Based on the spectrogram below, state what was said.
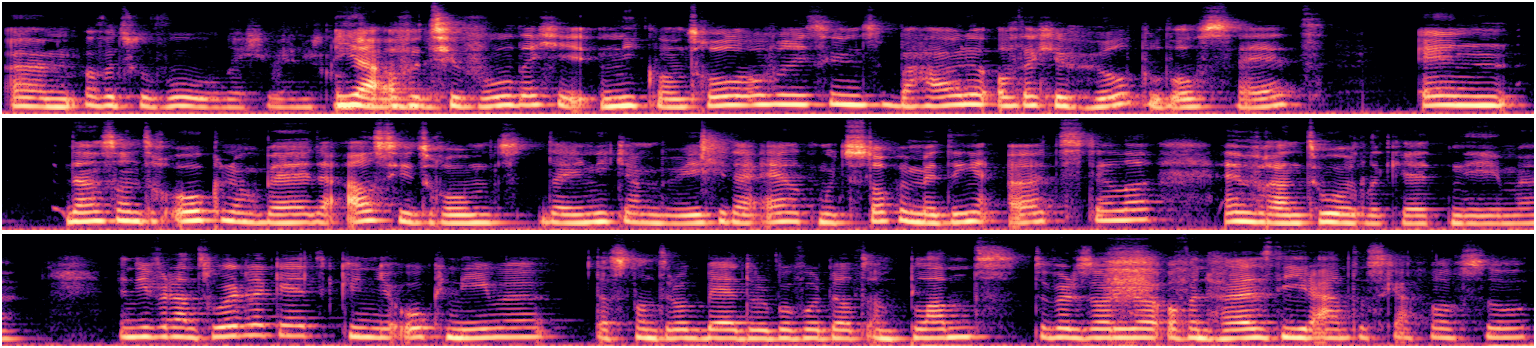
Ehm, Of het gevoel dat je weinig controle ja, of het hebt. gevoel dat je niet controle over iets kunt behouden, of dat je hulpeloos bent. En dan stond er ook nog bij dat als je droomt dat je niet kan bewegen, dat je eigenlijk moet stoppen met dingen uitstellen en verantwoordelijkheid nemen. En die verantwoordelijkheid kun je ook nemen, dat stond er ook bij, door bijvoorbeeld een plant te verzorgen of een huisdier aan te schaffen of zo.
